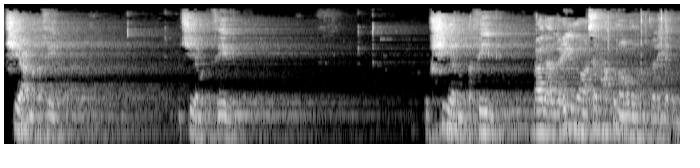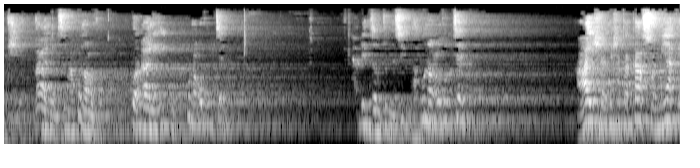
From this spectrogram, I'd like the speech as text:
Shia makafiri Shia makafiri Ushia makafiri. Baada ya ilmu wanasema hakuna udhuru mtu anaingia kumshia baadhi wanasema hakuna udhuru Qur'ani iko hakuna udhuru tena. Hadithi za mtume zipo hakuna udhuru tena. Aisha ameshatakaswa miaka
